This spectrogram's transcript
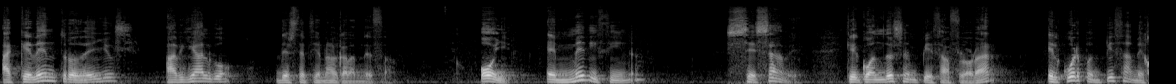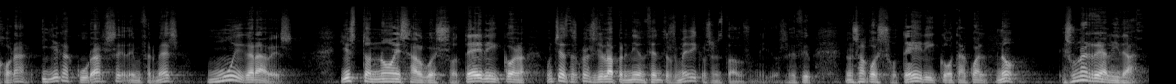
a que dentro de ellos había algo de excepcional grandeza. Hoy, en medicina, se sabe que cuando eso empieza a aflorar, el cuerpo empieza a mejorar y llega a curarse de enfermedades muy graves. Y esto no es algo esotérico, muchas de estas cosas yo lo aprendí en centros médicos en Estados Unidos, es decir, no es algo esotérico, tal cual, no, es una realidad.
